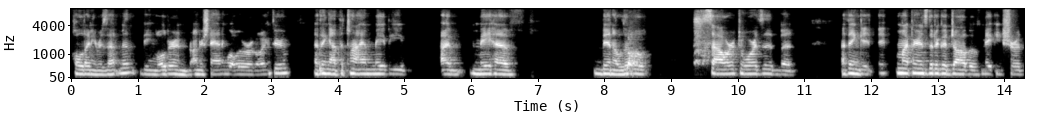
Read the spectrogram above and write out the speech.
hold any resentment being older and understanding what we were going through. I think at the time, maybe I may have been a little sour towards it, but I think it, it, my parents did a good job of making sure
